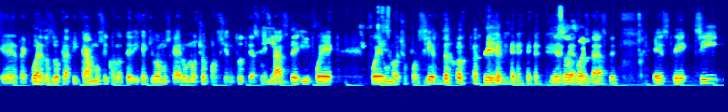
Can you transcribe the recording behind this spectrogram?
que recuerdas, lo platicamos y cuando te dije que íbamos a caer un 8%, te asustaste y fue, fue un 8%. Sí, eso te asustaste. Este, sí,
